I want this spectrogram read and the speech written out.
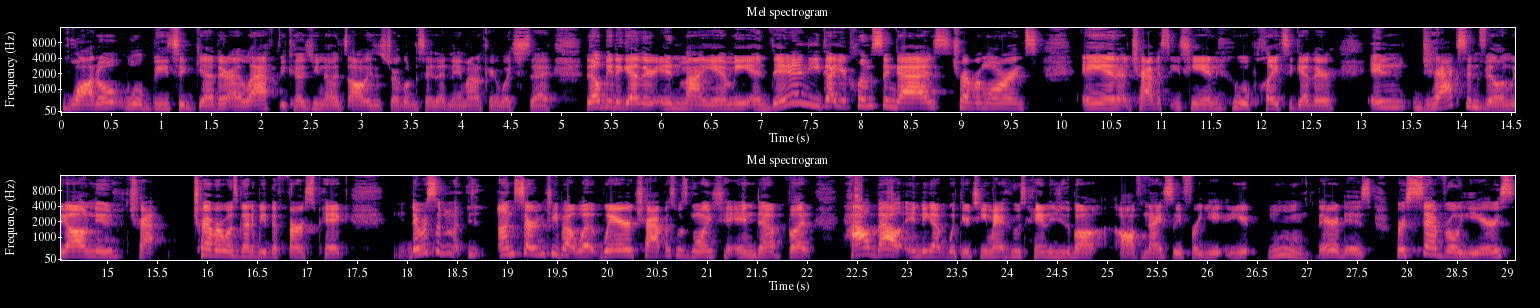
Waddle will be together. I laugh because, you know, it's always a struggle to say that name. I don't care what you say. They'll be together in Miami. And then you got your Clemson guys, Trevor Lawrence and Travis Etienne, who will play together in Jacksonville. And we all knew Tra- Trevor was going to be the first pick. There was some uncertainty about what where Travis was going to end up, but how about ending up with your teammate who's handed you the ball off nicely for you? you mm, there it is for several years,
